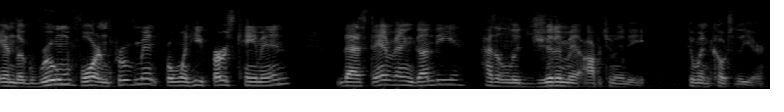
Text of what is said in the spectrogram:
and the room for improvement from when he first came in, that Stan Van Gundy has a legitimate opportunity to win Coach of the Year.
